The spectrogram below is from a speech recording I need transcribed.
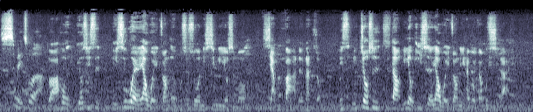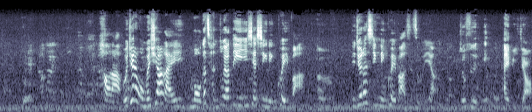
是没错啦。对啊，或者尤其是你是为了要伪装，而不是说你心里有什么想法的那种，你是你就是知道你有意识的要伪装，你还伪装不起来。对，好啦，我觉得我们需要来某个程度要定义一些心灵匮乏。嗯，你觉得心灵匮乏是怎么样？就是爱比较，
